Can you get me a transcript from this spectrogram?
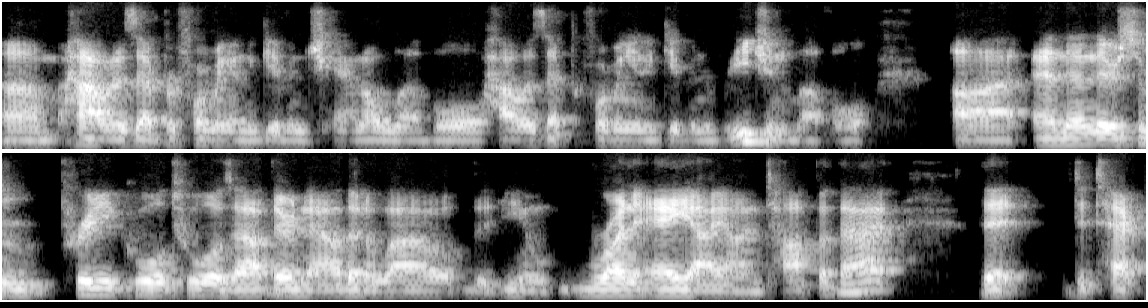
um, how is that performing on a given channel level? How is that performing in a given region level? Uh, and then there's some pretty cool tools out there now that allow that you know run ai on top of that that detect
